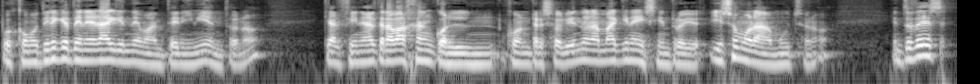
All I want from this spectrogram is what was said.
pues como tiene que tener alguien de mantenimiento, ¿no? Que al final trabajan con, resolviendo la máquina y sin rollos. Y eso molaba mucho, ¿no? Entonces,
